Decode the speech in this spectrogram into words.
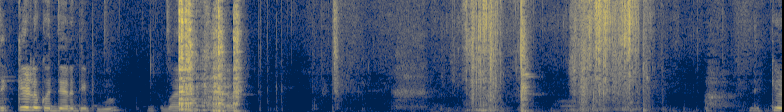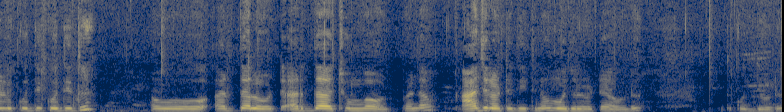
ದಿಕ್ಕೇಳು ಕೊಜ್ಜರ ದೀಪನು. ದಿಕ್ಕೇಳು ಕೊದ್ದಿ ಕೊದ್ದಿದ್ದು ಅವು ಅರ್ಧ ಲೋಟ ಅರ್ಧ ಚೊಂಬ ಅವಳು ಪಂಡ ಆಜು ಲೋಟ ದೀತಿನ ಮೂಜು ಲೋಟ ಅವಳು ಇದು ಕೊದ್ದುಂಡು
